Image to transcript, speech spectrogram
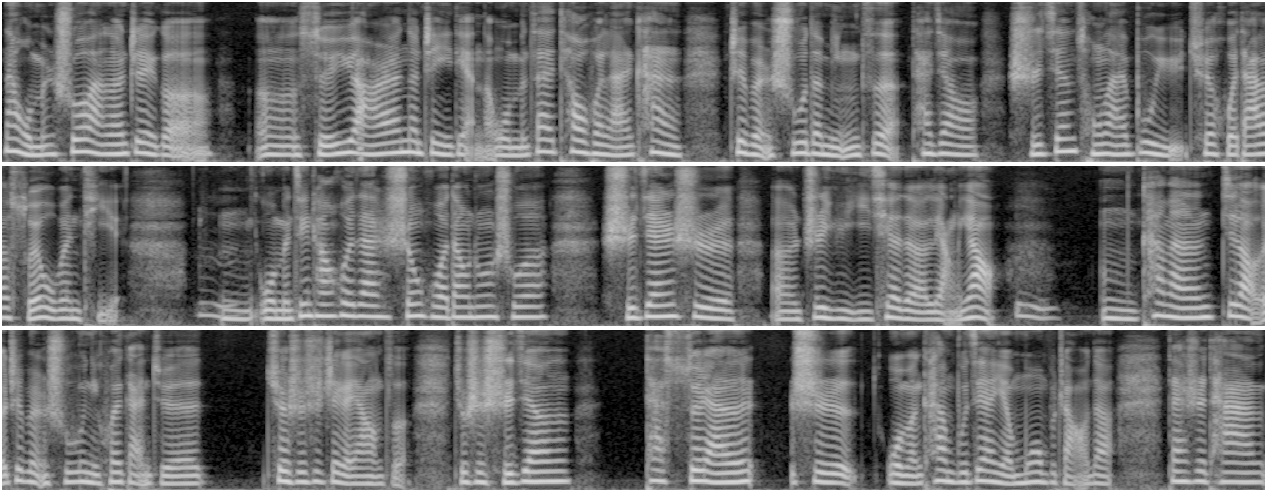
那我们说完了这个，嗯、呃，随遇而安的这一点呢，我们再跳回来看这本书的名字，它叫《时间从来不语，却回答了所有问题》。嗯，我们经常会在生活当中说，时间是呃治愈一切的良药。嗯。嗯，看完季老的这本书，你会感觉确实是这个样子。就是时间，它虽然是我们看不见也摸不着的，但是它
